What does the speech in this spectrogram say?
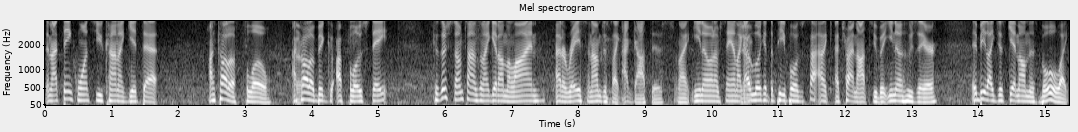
and I think once you kind of get that, I call it a flow. I Yeah. call it a big a flow state. Because there's sometimes when I get on the line at a race and I'm just like, I got this. Like, you know what I'm saying? Like, I look at the people beside, like, I try not to, but you know who's there. It'd be like just getting on this bull. Like,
